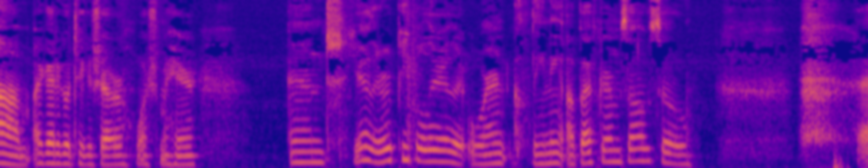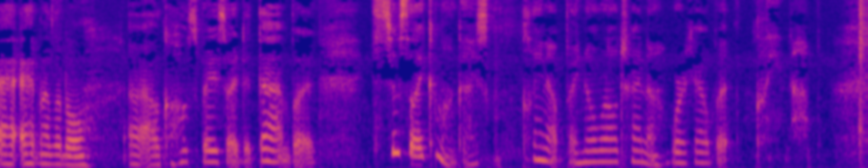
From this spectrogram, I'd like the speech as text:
Um, I gotta go take a shower, wash my hair. And yeah, there were people there that weren't cleaning up after themselves. So I, I had my little uh, alcohol spray, so I did that. But it's just like, come on, guys, clean up. I know we're all trying to work out, but clean up.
